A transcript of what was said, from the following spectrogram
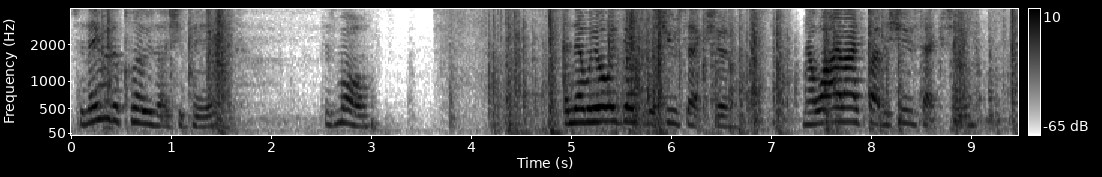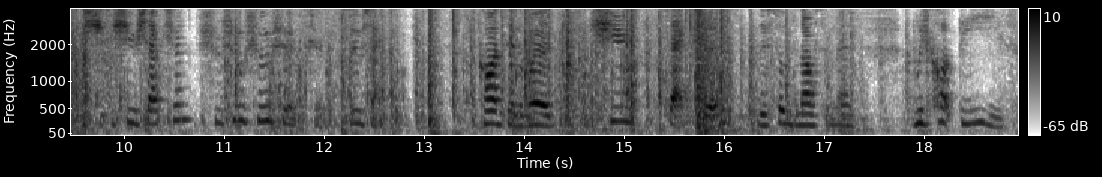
So they were the clothes that she picked. There's more. And then we always go to the shoe section. Now what I like about the shoe section, sh shoe section, shoe, shoe, shoe section, shoe section. I can't say the words. Shoe section. There's something else in there. We got these.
